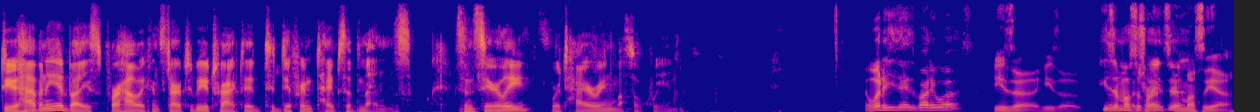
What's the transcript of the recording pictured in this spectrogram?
Do you have any advice for how I can start to be attracted to different types of men's? Sincerely, retiring muscle queen. And what did he say his body was? He's a he's a He's a muscle queen attract- too? A muscle, yeah.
